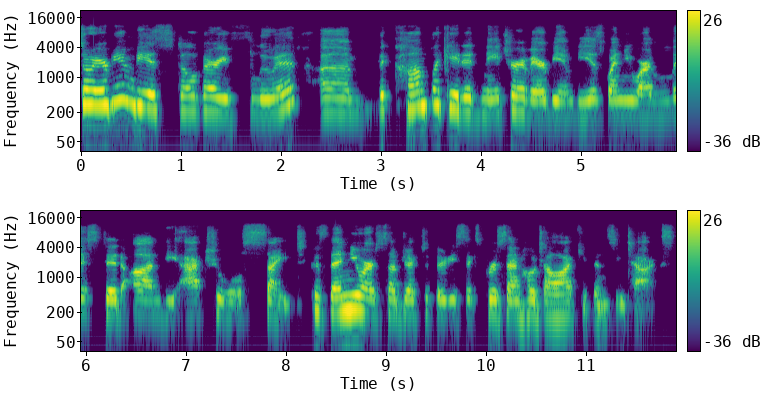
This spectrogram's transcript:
so Airbnb is still very fluid. Um, the complicated nature of Airbnb is when you are listed on the actual site, because then you are subject to 36% hotel occupancy tax.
